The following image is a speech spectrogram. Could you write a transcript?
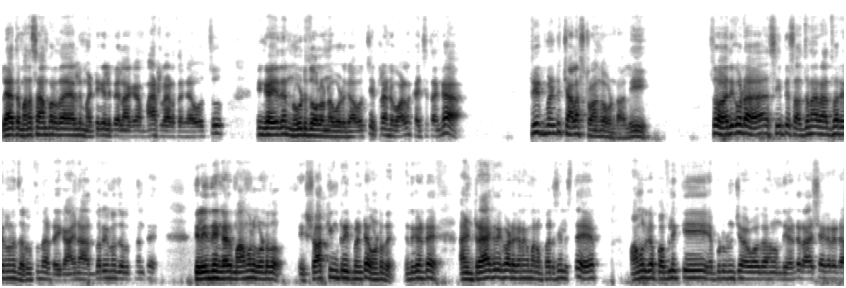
లేకపోతే మన సాంప్రదాయాల్ని మట్టి కలిపేలాగా మాట్లాడటం కావచ్చు ఇంకా ఏదైనా నోటి తోలన్నవాడు కావచ్చు ఇట్లాంటి వాళ్ళని ఖచ్చితంగా ట్రీట్మెంట్ చాలా స్ట్రాంగ్గా ఉండాలి. సో అది కూడా సిపి సజ్జనార్ ఆధ్వర్యంలోనే జరుగుతుందట. ఇక ఆయన ఆధ్వర్యంలో జరుగుతుందంటే తెలియదు ఏం కాదు మామూలుగా ఉండదు. ఈ షాకింగ్ ట్రీట్మెంటే ఉంటుంది. ఎందుకంటే ఆయన ట్రాక్ రికార్డ్ కనుక మనం పరిశీలిస్తే మామూలుగా పబ్లిక్కి ఎప్పటి నుంచి అవగాహన ఉంది అంటే రాజశేఖర రెడ్డి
